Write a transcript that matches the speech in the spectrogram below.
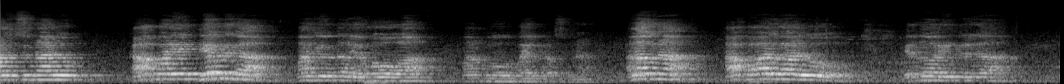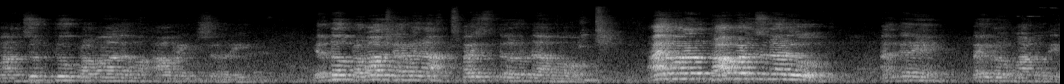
కాపాడుతున్నాడు కాపాడే దేవుడిగా మన జీవితంలో యెహోవా మనకు బయలుపరుచుకున్నాడు అలాగున కాపాడువాడు ఎన్నో రీతులుగా మన చుట్టూ ప్రమాదం ఆవరించున్నది ఎన్నో ప్రమాదకరమైన పరిస్థితుల్లో ఉన్నాము. ఆయన మనల్ని కాపాడుతున్నాడు అందుకనే బైబిల్ మాట ఉంది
